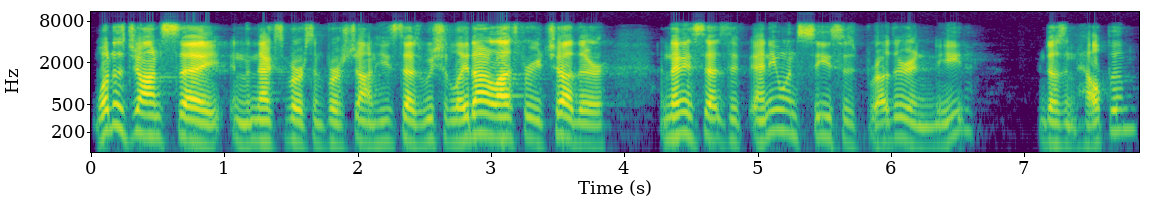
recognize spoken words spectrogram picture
what does John say in the next verse in 1 John? He says we should lay down our lives for each other and then he says, if anyone sees his brother in need and doesn't help him,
